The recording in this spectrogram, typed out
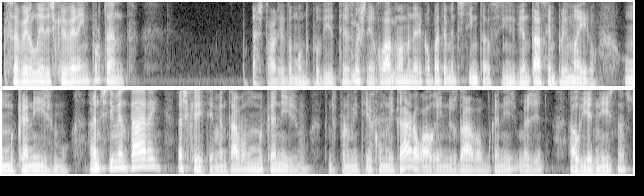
que saber ler e escrever é importante. a história do mundo podia ter Mas- se enrolado de uma maneira completamente distinta. Se inventassem primeiro um mecanismo, antes de inventarem a escrita, inventavam um mecanismo que nos permitia comunicar, ou alguém nos dava um mecanismo, imagina, alienígenas.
